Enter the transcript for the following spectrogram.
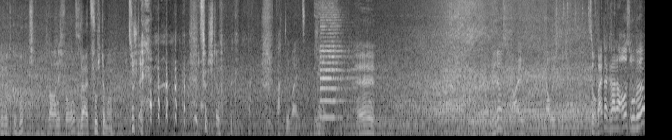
Hier wird gehupt. War aber nicht für uns. Also Zustimmung. Zustimmung. Zustimmung. Pack dir mal jetzt. Hier. Hey. Wir das? Nein, glaube ich nicht. So, weiter geradeaus, Uwe.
